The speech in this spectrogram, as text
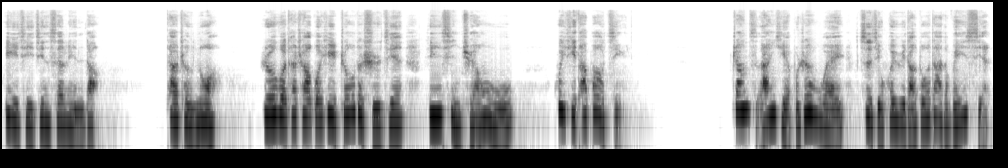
一起进森林的。他承诺，如果他超过一周的时间音信全无，会替他报警。张子安也不认为自己会遇到多大的危险，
